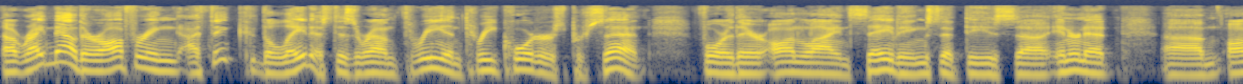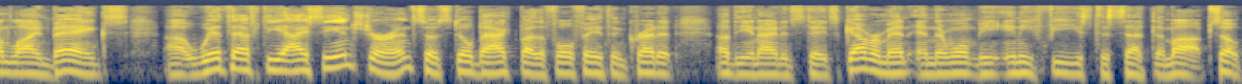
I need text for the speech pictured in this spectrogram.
Uh, right now, they're offering, I think the latest is around three and three quarters percent for their online savings at these uh, internet um, online banks uh, with FDIC insurance. So it's still backed by the full faith and credit of the United States government, and there won't be any fees to set them up. So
